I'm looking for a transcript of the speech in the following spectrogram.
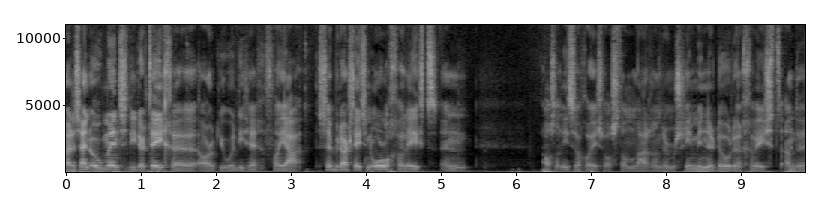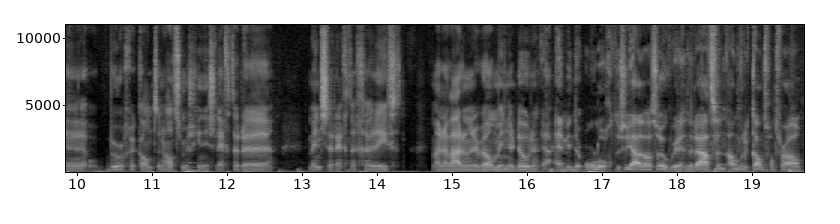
Ja, maar er zijn ook mensen die daartegen arguen. Die zeggen van ja, ze hebben daar steeds in oorlog geleefd. En als dat niet zo geweest was, dan waren er misschien minder doden geweest aan de burgerkant. En had ze misschien in slechtere mensenrechten geleefd. Maar dan waren er wel minder doden. Ja, Ja, en minder oorlog. Dus ja, dat is ook weer inderdaad een andere kant van het verhaal.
